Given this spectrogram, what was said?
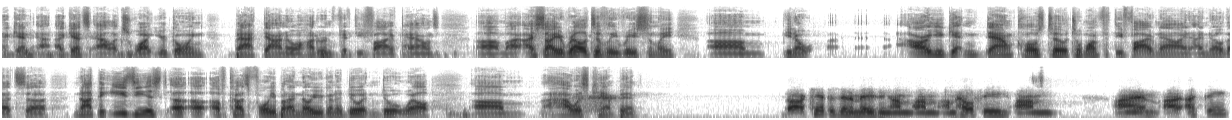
again against Alex White. You're going back down to 155 pounds. Um, I, I, saw you relatively recently. Um, you know, are you getting down close to, to 155 now? I, I know that's uh, not the easiest uh, uh, of cuts for you, but I know you're going to do it and do it well. Um, how has camp been? Uh, camp has been amazing. I'm I'm I'm healthy. I'm I'm I, I think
